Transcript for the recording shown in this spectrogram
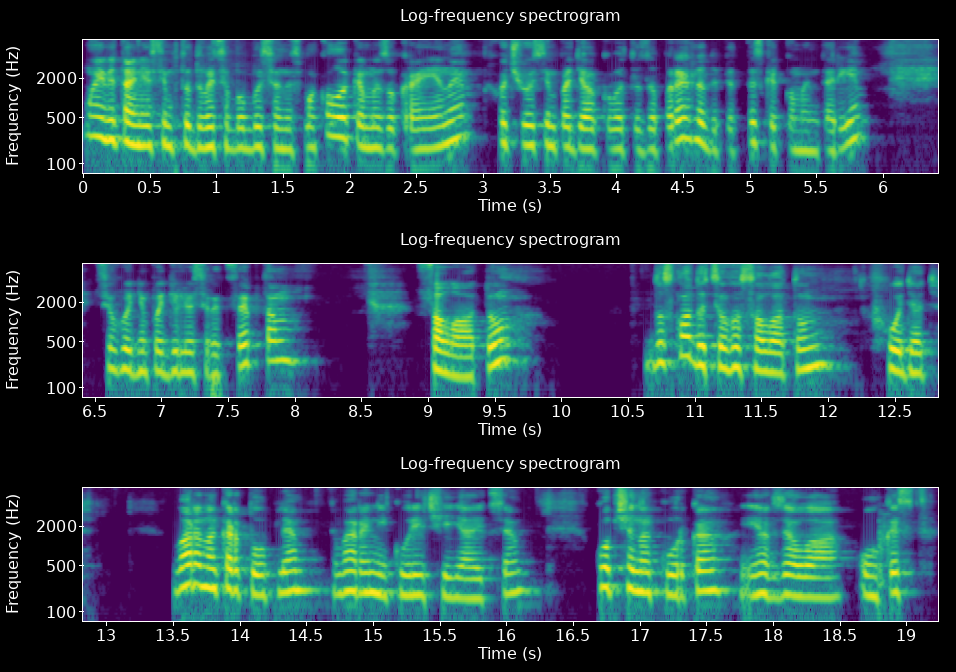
Мої вітання всім, хто дивиться бабусини смаколики. Ми з України. Хочу усім подякувати за перегляди, підписки, коментарі. Сьогодні поділюсь рецептом салату. До складу цього салату входять варена картопля, варені курячі яйця, копчена курка. Я взяла окист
